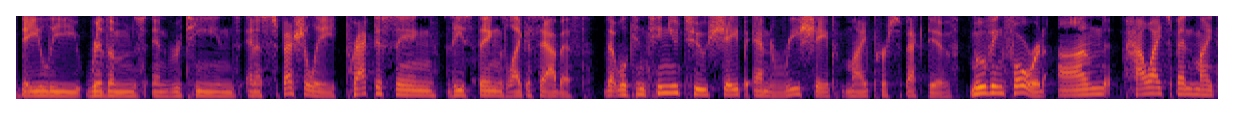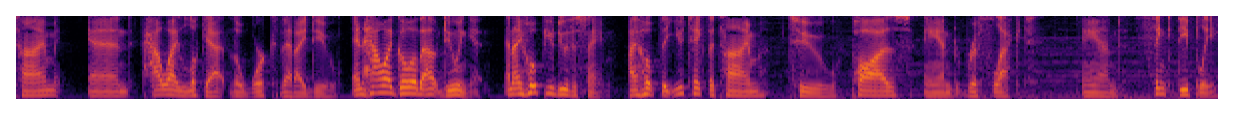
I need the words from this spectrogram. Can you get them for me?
daily rhythms and routines, and especially practicing these things like a Sabbath that will continue to shape and reshape my perspective moving forward on how I spend my time and how I look at the work that I do and how I go about doing it. And I hope you do the same. I hope that you take the time to pause and reflect and think deeply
